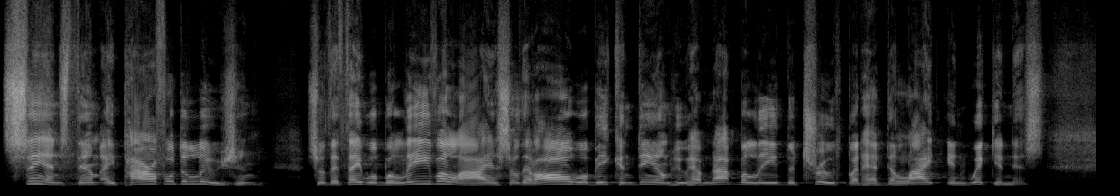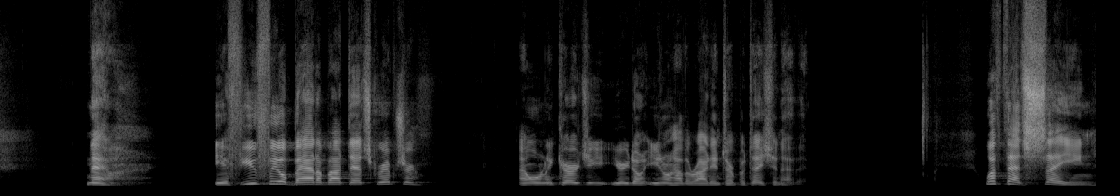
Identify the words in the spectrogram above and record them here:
sends them a powerful delusion so that they will believe a lie and so that all will be condemned who have not believed the truth but had delight in wickedness. Now, if you feel bad about that scripture, I want to encourage you, you don't, you don't have the right interpretation of it. What that's saying,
